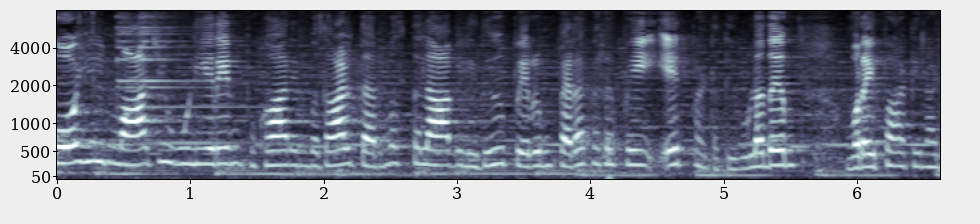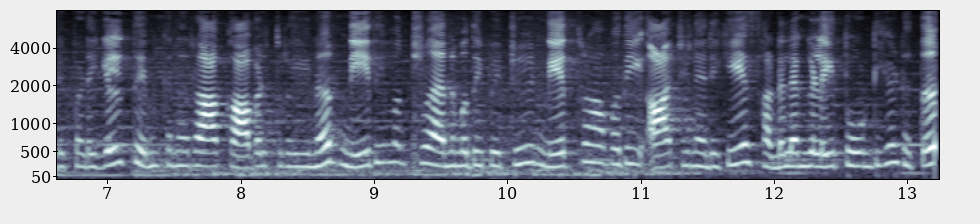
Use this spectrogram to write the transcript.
கோயில் மாஜி ஊழியரின் புகார் என்பதால் தர்மஸ்தலாவில் இது பெரும் பரபரப்பை ஏற்படுத்தியுள்ளது. முறைப்பாட்டின் அடிப்படையில் தென்கனரா காவல்துறையினர் நீதிமன்ற அனுமதி பெற்று நேத்ராவதி ஆற்றின் அருகே சடலங்களை தோண்டியெடுத்து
